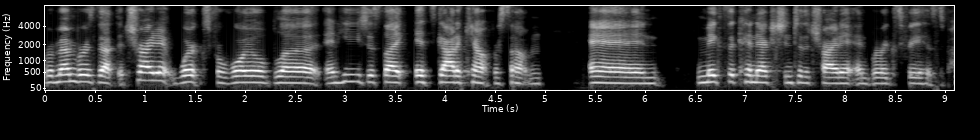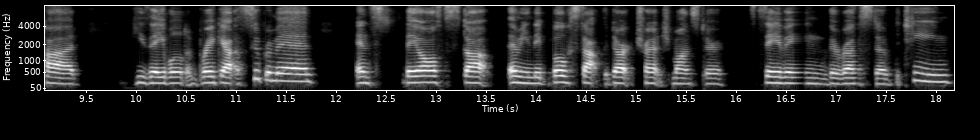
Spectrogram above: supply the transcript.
remembers that the trident works for royal blood, and he's just like, it's got to count for something, and makes a connection to the trident and breaks free of his pod he's able to break out Superman and they all stop. I mean, they both stop the Dark Trench monster, saving the rest of the team.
